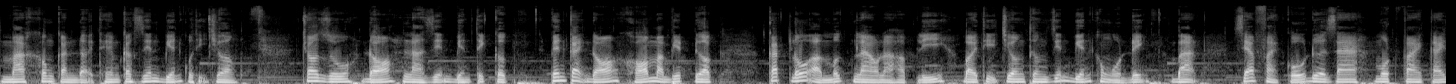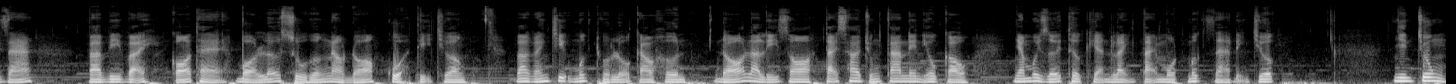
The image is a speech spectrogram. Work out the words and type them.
mà không cần đợi thêm các diễn biến của thị trường. Cho dù đó là diễn biến tích cực, bên cạnh đó khó mà biết được cắt lỗ ở mức nào là hợp lý bởi thị trường thường diễn biến không ổn định, bạn sẽ phải cố đưa ra một vài cái giá và vì vậy có thể bỏ lỡ xu hướng nào đó của thị trường và gánh chịu mức thua lỗ cao hơn. Đó là lý do tại sao chúng ta nên yêu cầu nhà môi giới thực hiện lệnh tại một mức giá định trước. Nhìn chung,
